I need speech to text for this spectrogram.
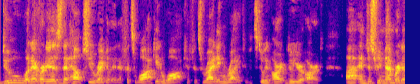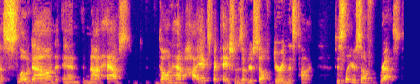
do whatever it is that helps you regulate. If it's walking, walk. If it's writing, write. If it's doing art, do your art. Uh, and just remember to slow down and not have, don't have high expectations of yourself during this time. Just let yourself rest.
